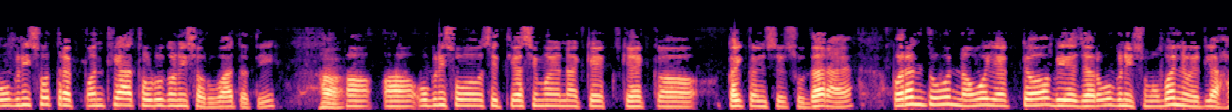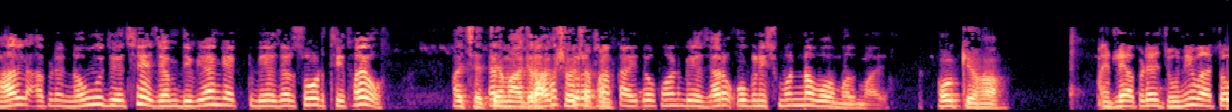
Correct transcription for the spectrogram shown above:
ઓગણીસો ત્રેપનથી આ થોડું ઘણી શરૂઆત હતી. ઓગણીસો સિત્યાસી માં એના ક્યાંક ક્યાંક કંઈક અંશે સુધાર આવ્યા પરંતુ નવો એક્ટ બે હજાર ઓગણીસમાં બન્યો એટલે હાલ આપણે નવું જે છે જેમ દિવ્યાંગ એક્ટ બે હજાર સોળથી થયો અચ્છા તેમાં ગ્રાહક સુરક્ષા કાયદો પણ બે હજાર ઓગણીસમાં નવો અમલમાં આવ્યો. ઓકે હા. એટલે આપણે જૂની વાતો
